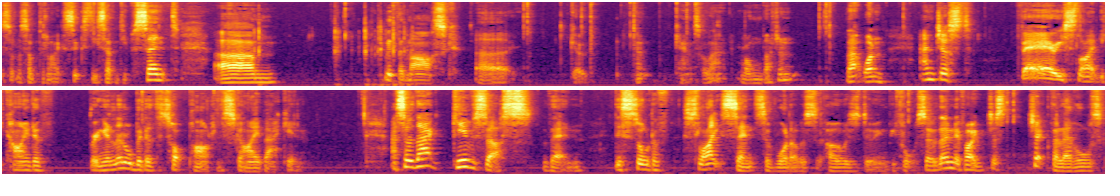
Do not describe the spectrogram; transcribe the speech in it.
sort of something like 60, 70% um, with the mask. Uh, go cancel that, wrong button, that one, and just very slightly kind of bring a little bit of the top part of the sky back in. And so that gives us then this sort of slight sense of what I was I was doing before. So then if I just check the levels,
